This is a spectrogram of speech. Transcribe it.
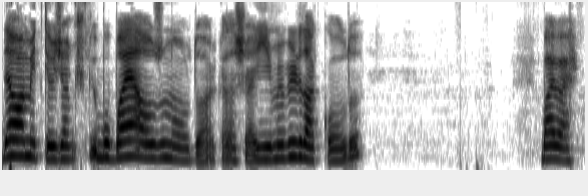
Devam ettireceğim çünkü bu bayağı uzun oldu arkadaşlar. 21 dakika oldu. Bay bay.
